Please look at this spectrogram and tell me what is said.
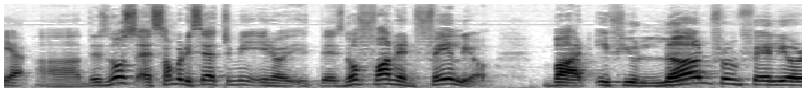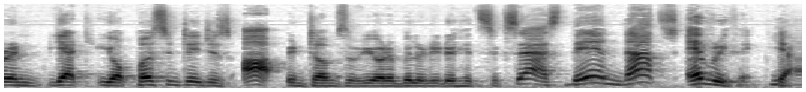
Yeah. Uh, there's no, as somebody said to me, you know, there's no fun in failure. But if you learn from failure and yet your percentage is up in terms of your ability to hit success, then that's everything. Yeah.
